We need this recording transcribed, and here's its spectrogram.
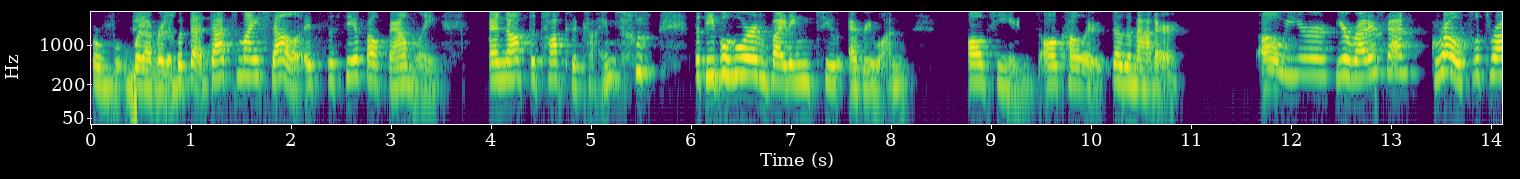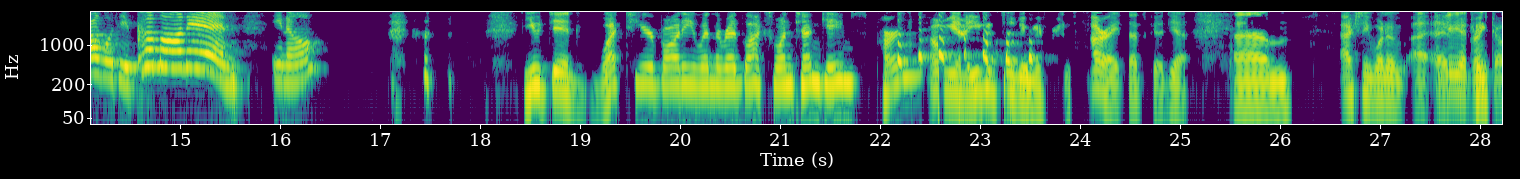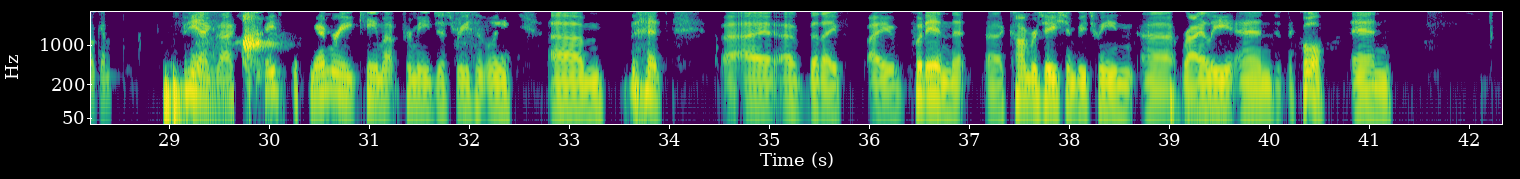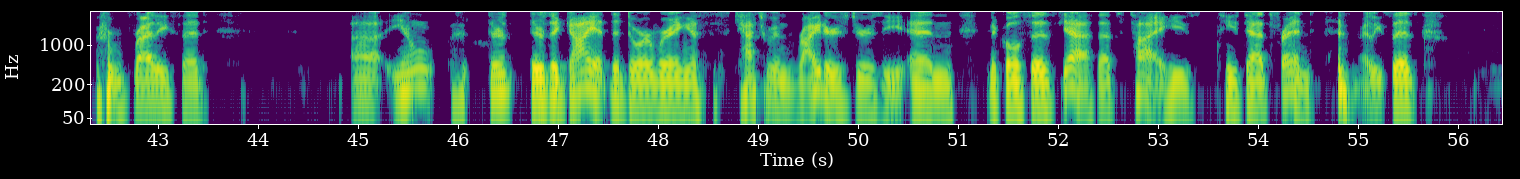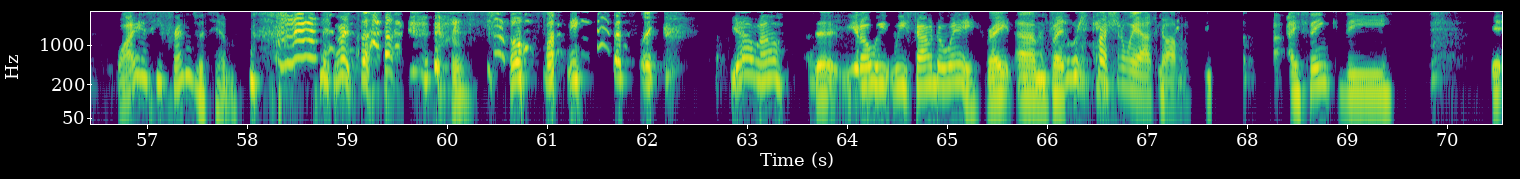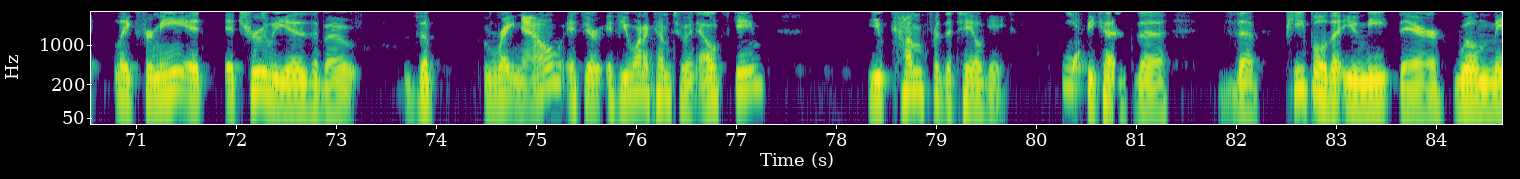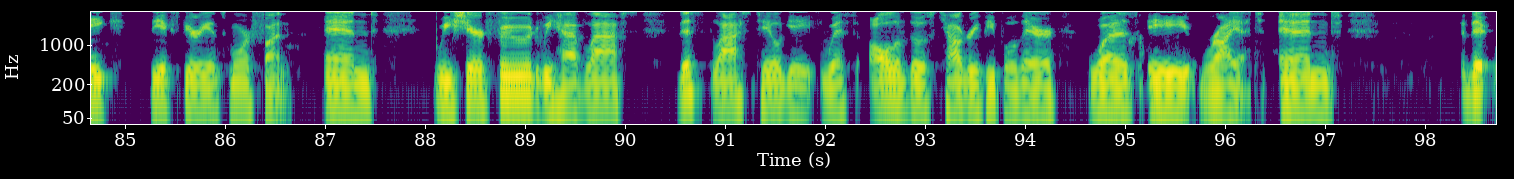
or wh- whatever. But that that's my cell. It's the CFL family and not the toxic kind. the people who are inviting to everyone, all teams, all colors, doesn't matter. Oh, you're you're a Riders fan? Gross. What's wrong with you? Come on in. You know? You did what to your body when the Red Blacks won 10 games? Pardon? oh, yeah, you can still be my friend. All right, that's good. Yeah. Um, actually, one of uh, I'll give you a drink token. yeah, exactly. Facebook memory came up for me just recently um, that I uh, that I I put in that uh, conversation between uh, Riley and Nicole, and Riley said, uh, "You know, there's there's a guy at the door wearing a Saskatchewan Riders jersey," and Nicole says, "Yeah, that's Ty. He's he's Dad's friend." And Riley says, "Why is he friends with him?" it, was, it was so funny. It's like, yeah, well, uh, you know, we we found a way, right? Um, but Question we ask often. I think the it like for me it it truly is about the right now if you're if you want to come to an Elks game you come for the tailgate. Yeah. because the the people that you meet there will make the experience more fun. And we share food we have laughs. This last tailgate with all of those calgary people there was a riot. And there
